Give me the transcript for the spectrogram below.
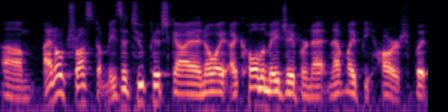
Um, I don't trust him. He's a two pitch guy. I know I, I call him AJ Burnett, and that might be harsh, but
